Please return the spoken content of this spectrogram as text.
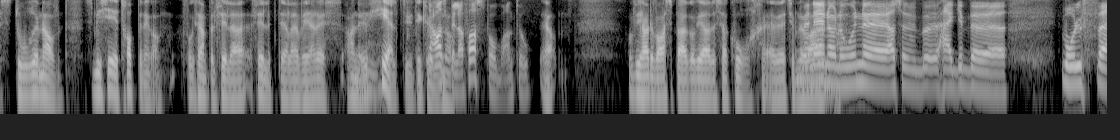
store navn, som ikke er i troppen engang. For eksempel Philip de la Han er jo helt ute i kulden. Ja, han nå. spiller fast for Brann 2. Ja. Og vi hadde Vassberg, og vi hadde Sakur. Jeg vet ikke om det Men det er nå var noen eh, Altså Heggebø, Wolfe,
